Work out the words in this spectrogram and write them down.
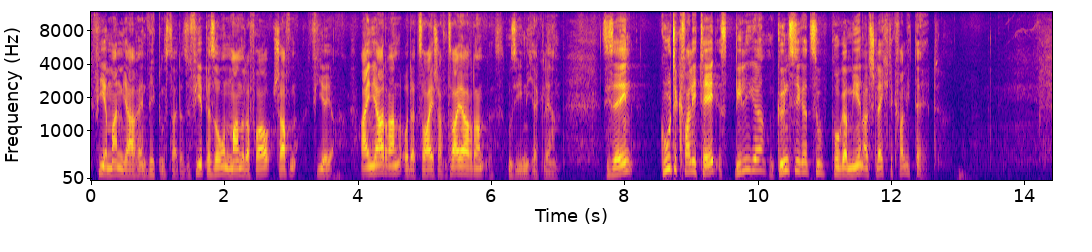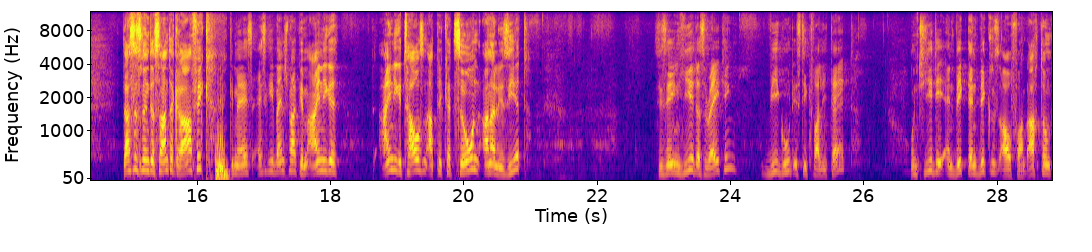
vier Mannjahre Entwicklungszeit. Also vier Personen, Mann oder Frau, schaffen vier, ein Jahr dran oder zwei schaffen zwei Jahre dran. Das muss ich Ihnen nicht erklären. Sie sehen, Gute Qualität ist billiger und günstiger zu programmieren als schlechte Qualität. Das ist eine interessante Grafik gemäß SG Benchmark. Wir haben einige, einige tausend Applikationen analysiert. Sie sehen hier das Rating, wie gut ist die Qualität. Und hier die Entwick der Entwicklungsaufwand. Achtung,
